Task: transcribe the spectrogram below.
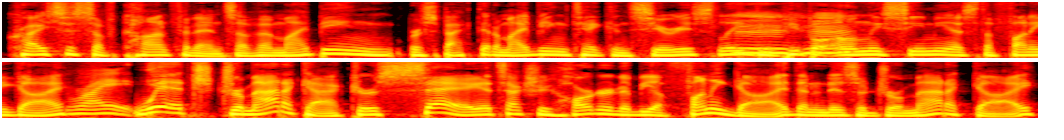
crisis of confidence of am I being respected? Am I being taken seriously? Do people only see me as the funny guy? Right. Which dramatic actors say it's actually harder to be a funny guy than it is a dramatic guy.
